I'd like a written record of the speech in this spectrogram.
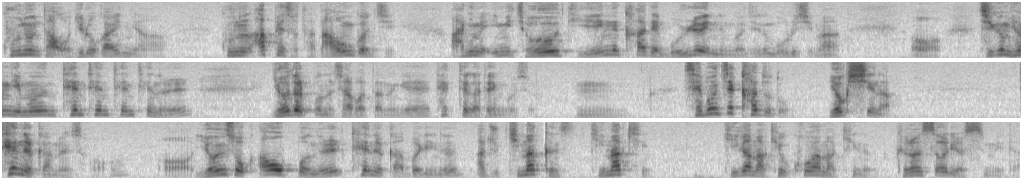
군은 다 어디로 가 있냐. 군은 앞에서 다 나온 건지, 아니면 이미 저 뒤에 있는 카드에 몰려 있는 건지는 모르지만, 어, 지금 형님은 텐텐텐텐을 여덟 번을 잡았다는 게 팩트가 된 거죠. 음, 세 번째 카드도 역시나 텐을 까면서 어, 연속 아홉 번을 텐을 까버리는 아주 기막힌, 기막힌, 기가 막히고 코가 막히는 그런 썰이었습니다.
